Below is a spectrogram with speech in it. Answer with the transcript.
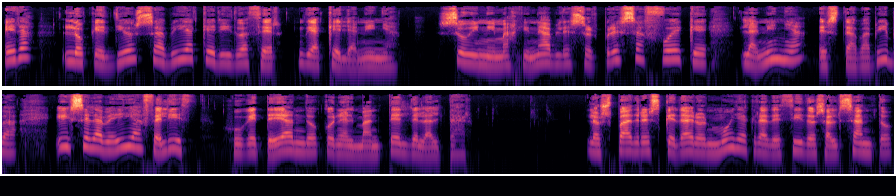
era lo que Dios había querido hacer de aquella niña. Su inimaginable sorpresa fue que la niña estaba viva y se la veía feliz, jugueteando con el mantel del altar. Los padres quedaron muy agradecidos al santo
